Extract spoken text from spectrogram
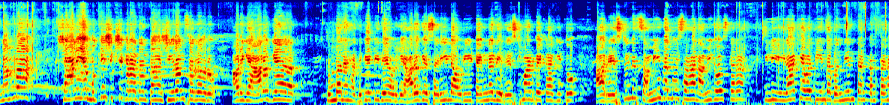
ನಮ್ಮ ಶಾಲೆಯ ಮುಖ್ಯ ಶಿಕ್ಷಕರಾದಂತಹ ಶಿವರಾಮ್ ಸರ್ ಅವರು ಅವರಿಗೆ ಆರೋಗ್ಯ ತುಂಬಾ ಹದಗೆಟ್ಟಿದೆ. ಅವ್ರಿಗೆ ಆರೋಗ್ಯ ಸರಿ ಇಲ್ಲ. ಅವ್ರು ಈ ಟೈಮ್ನಲ್ಲಿ ರೆಸ್ಟ್ ಮಾಡಬೇಕಾಗಿತ್ತು. ಆ ರೆಸ್ಟಿನ ಸಮಯದಲ್ಲೂ ಸಹ ನಮಗೋಸ್ಕರ ಇಲ್ಲಿ ಇಲಾಖೆ ವತಿಯಿಂದ ಬಂದಿರತಕ್ಕಂತಹ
